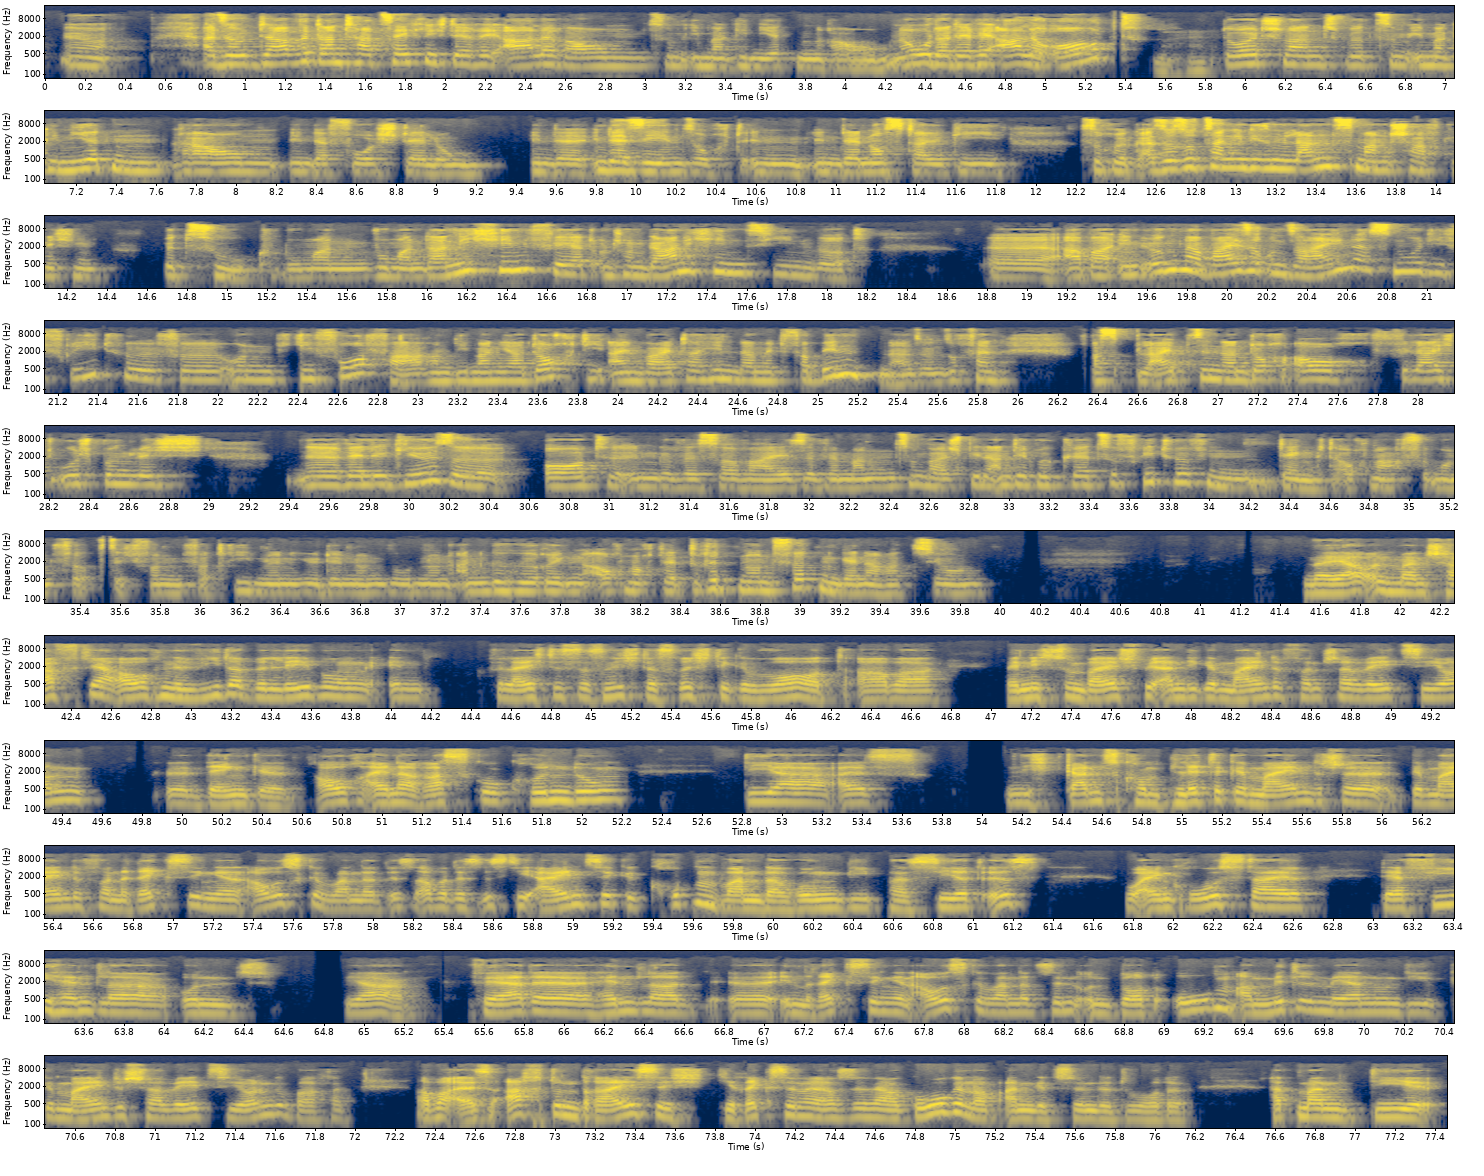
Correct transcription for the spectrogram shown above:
Ja, also da wird dann tatsächlich der reale Raum zum imaginierten Raum ne? oder der reale Ort. Mhm. Deutschland wird zum imaginierten Raum in der Vorstellung, in der, in der Sehnsucht, in, in der Nostalgie zurück. Also sozusagen in diesem landsmannschaftlichen Bezug, wo man, wo man da nicht hinfährt und schon gar nicht hinziehen wird, äh, aber in irgendeiner Weise, und seien es nur die Friedhöfe und die Vorfahren, die man ja doch, die einen weiterhin damit verbinden. Also insofern, was bleibt, sind dann doch auch vielleicht ursprünglich äh, religiöse Orte in gewisser Weise, wenn man zum Beispiel an die Rückkehr zu Friedhöfen denkt, auch nach 45 von vertriebenen Jüdinnen und Juden und Angehörigen auch noch der dritten und vierten Generation. Naja, und man schafft ja auch eine Wiederbelebung in, vielleicht ist das nicht das richtige Wort, aber wenn ich zum Beispiel an die Gemeinde von Chavez Zion äh, denke, auch eine Rasco-Gründung, die ja als nicht ganz komplette gemeindische Gemeinde von Rexingen ausgewandert ist, aber das ist die einzige Gruppenwanderung, die passiert ist, wo ein Großteil der Viehhändler und ja, Pferdehändler äh, in Rexingen ausgewandert sind und dort oben am Mittelmeer nun die Gemeinde Chavez Zion gebracht hat. Aber als 38 die Rexinger Synagoge noch angezündet wurde, hat man die,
